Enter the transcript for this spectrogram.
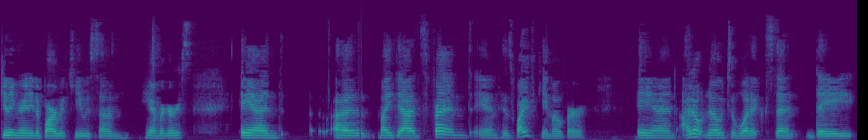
getting ready to barbecue some hamburgers, and uh, my dad's friend and his wife came over, and I don't know to what extent they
